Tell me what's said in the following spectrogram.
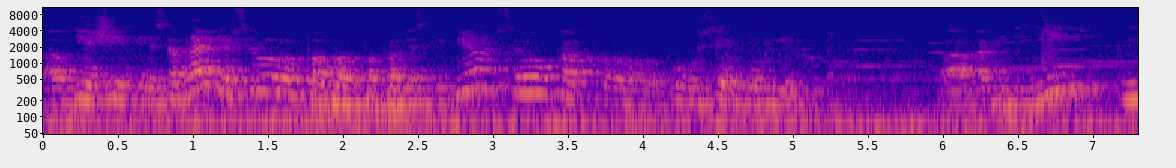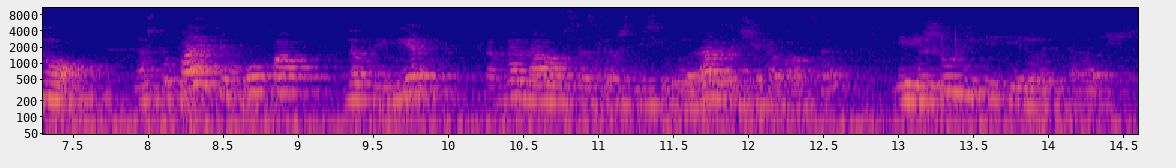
а внеочередные собрания, все по, по, по повестке дня, все как э, у всех других э, объединений, но наступает эпоха, например, когда народ со страшной силой разочаровался и решил ликвидировать товарищество.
